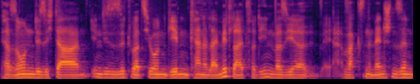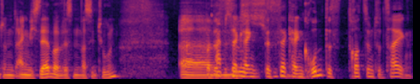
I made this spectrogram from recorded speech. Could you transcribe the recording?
Personen, die sich da in diese Situation geben, keinerlei Mitleid verdienen, weil sie ja erwachsene Menschen sind und eigentlich selber wissen, was sie tun. Ähm, Aber das ist, ja kein, das ist ja kein Grund, das trotzdem zu zeigen.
